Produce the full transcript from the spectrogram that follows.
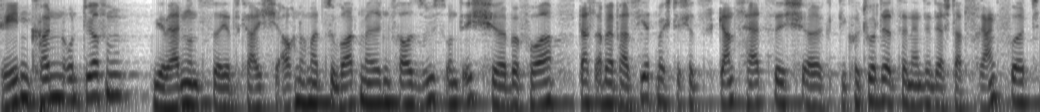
reden können und dürfen. Wir werden uns äh, jetzt gleich auch nochmal zu Wort melden, Frau Süß und ich. Äh, bevor das aber passiert, möchte ich jetzt ganz herzlich äh, die Kulturdezernentin der Stadt Frankfurt,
